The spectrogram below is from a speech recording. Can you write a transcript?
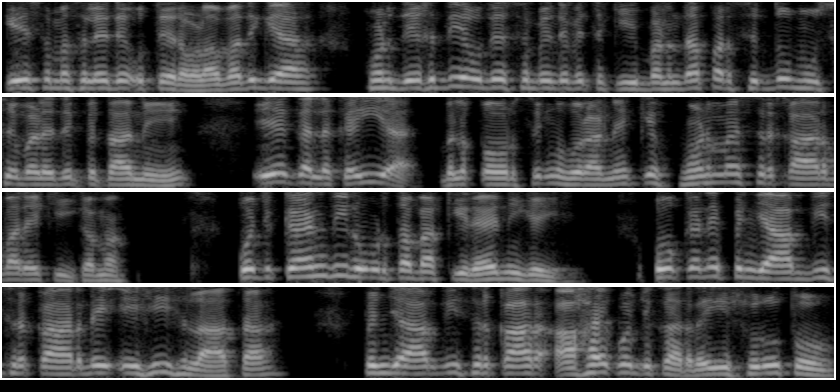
ਕਿ ਇਸ ਮਸਲੇ ਦੇ ਉੱਤੇ ਰੌਲਾ ਵੱਧ ਗਿਆ। ਹੁਣ ਦੇਖਦੇ ਆ ਉਹਦੇ ਸਮੇਂ ਦੇ ਵਿੱਚ ਕੀ ਬਣਦਾ, ਪਰ ਸਿੱਧੂ ਮੂਸੇਵਾਲੇ ਦੇ ਪਿਤਾ ਨੇ ਇਹ ਗੱਲ ਕਹੀ ਆ, ਬਲਕੌਰ ਸਿੰਘ ਹੋਰਾਂ ਨੇ, ਕਿ ਹੁਣ ਮੈਂ ਸਰਕਾਰ ਬਾਰੇ ਕੀ ਕਹਾਂ ਕੁਝ ਕਹਿਣ ਦੀ ਲੋੜ ਤਾਂ ਬਾਕੀ ਰਹਿ ਨਹੀਂ ਗਈ। ਉਹ ਕਹਿੰਦੇ, ਪੰਜਾਬ ਦੀ ਸਰਕਾਰ ਦੇ ਇਹੀ ਹਾਲਾਤ ਆ। ਪੰਜਾਬ ਦੀ ਸਰਕਾਰ ਆਹ ਕੁਝ ਕਰ ਰਹੀ ਸ਼ੁਰੂ ਤੋਂ।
